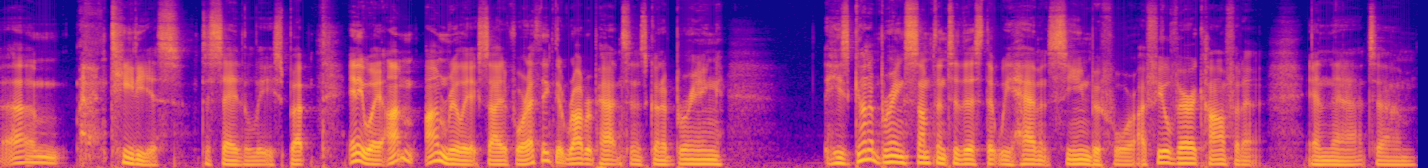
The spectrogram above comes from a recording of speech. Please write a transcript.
um, tedious to say the least. But anyway, I'm I'm really excited for it. I think that Robert Pattinson is going to bring he's going to bring something to this that we haven't seen before. I feel very confident in that. Um,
